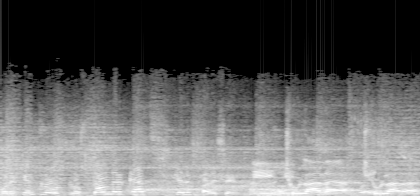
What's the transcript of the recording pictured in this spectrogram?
Por ejemplo, los Thundercats, ¿qué les parece? Chulada, chulada.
